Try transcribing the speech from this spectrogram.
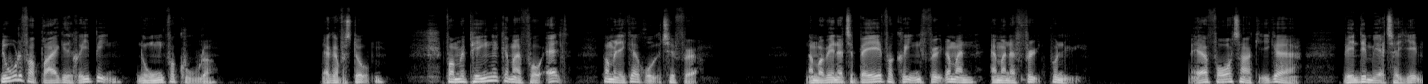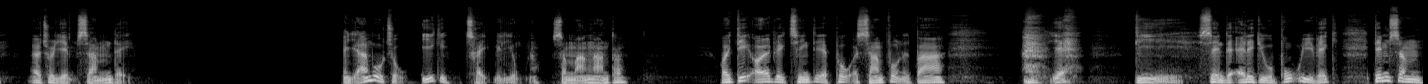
nogle for brækket ribben, nogle for kugler. Jeg kan forstå dem. For med pengene kan man få alt, hvad man ikke har råd til før. Når man vender tilbage fra krigen, føler man, at man er født på ny. Men jeg foretrak ikke at vente med at tage hjem, og jeg tog hjem samme dag. Men jeg modtog ikke 3 millioner, som mange andre. Og i det øjeblik tænkte jeg på, at samfundet bare, ja, de sendte alle de ubrugelige væk. Dem, som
